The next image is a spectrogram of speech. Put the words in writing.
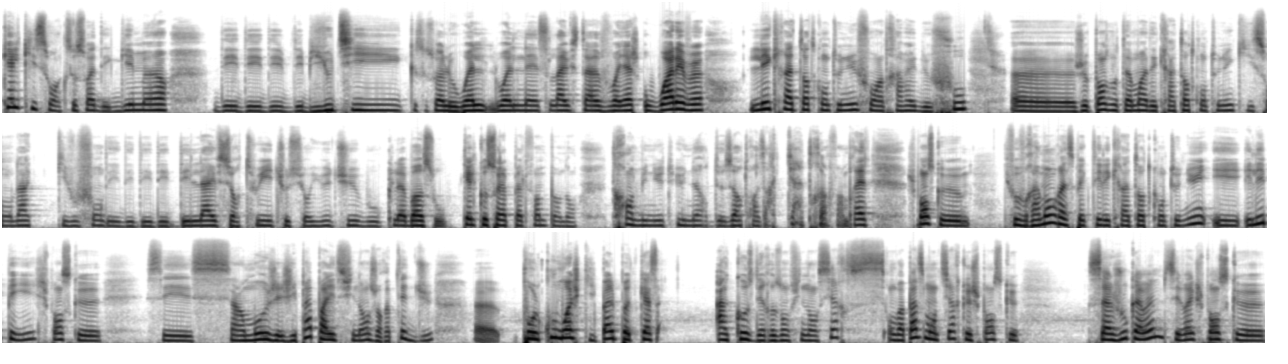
quels qu'ils soient, que ce soit des gamers, des, des, des, des beauty, que ce soit le well, wellness, lifestyle, voyage, whatever les créateurs de contenu font un travail de fou. Euh, je pense notamment à des créateurs de contenu qui sont là, qui vous font des, des, des, des, lives sur Twitch ou sur YouTube ou Clubhouse ou quelle que soit la plateforme pendant 30 minutes, 1 heure, 2 heures, 3 heures, 4 heures. Enfin bref, je pense que il faut vraiment respecter les créateurs de contenu et, les payer. Je pense que c'est un mot, j'ai pas parlé de finance, j'aurais peut-être dû. Euh, pour le coup, moi, je quitte pas le podcast à cause des raisons financières. On va pas se mentir que je pense que ça joue quand même. C'est vrai que je pense que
